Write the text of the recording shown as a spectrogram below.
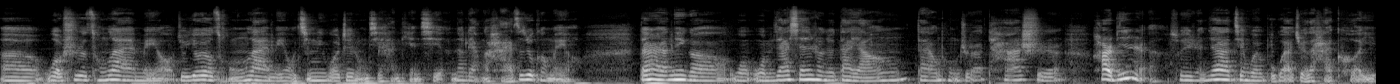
呃，我是从来没有，就悠悠从来没有经历过这种极寒天气，那两个孩子就更没有。当然，那个我我们家先生就大洋大洋同志，他是哈尔滨人，所以人家见怪不怪，觉得还可以。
